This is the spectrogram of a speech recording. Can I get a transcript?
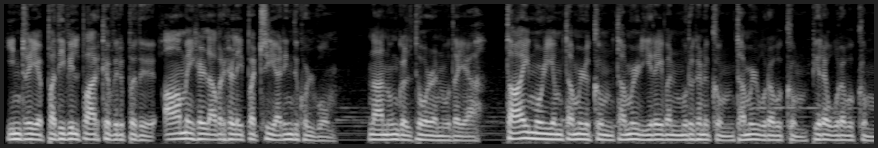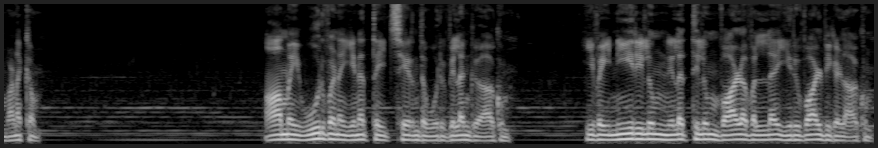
இன்றைய பதிவில் பார்க்கவிருப்பது ஆமைகள் அவர்களைப் பற்றி அறிந்து கொள்வோம். நான் உங்கள் தோழன் உதயா. தாய்மொழியம் தமிழுக்கும் தமிழ் இறைவன் முருகனுக்கும் தமிழ் உறவுக்கும் பிற உறவுக்கும் வணக்கம். ஆமை ஊர்வன இனத்தைச் சேர்ந்த ஒரு விலங்கு ஆகும். இவை நீரிலும் நிலத்திலும் வாழவல்ல இரு வாழ்விகள் ஆகும்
